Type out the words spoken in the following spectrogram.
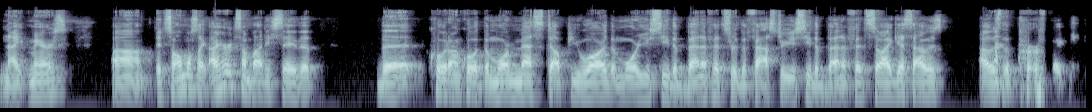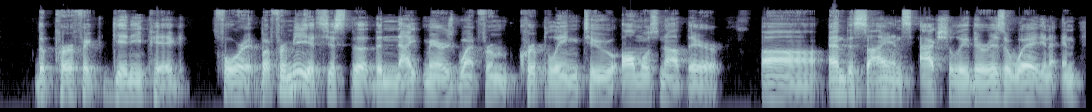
nightmares. Um, it's almost like I heard somebody say that the quote unquote the more messed up you are, the more you see the benefits, or the faster you see the benefits. So I guess I was I was the perfect the perfect guinea pig for it. But for me, it's just the the nightmares went from crippling to almost not there. Uh, and the science actually there is a way, and and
